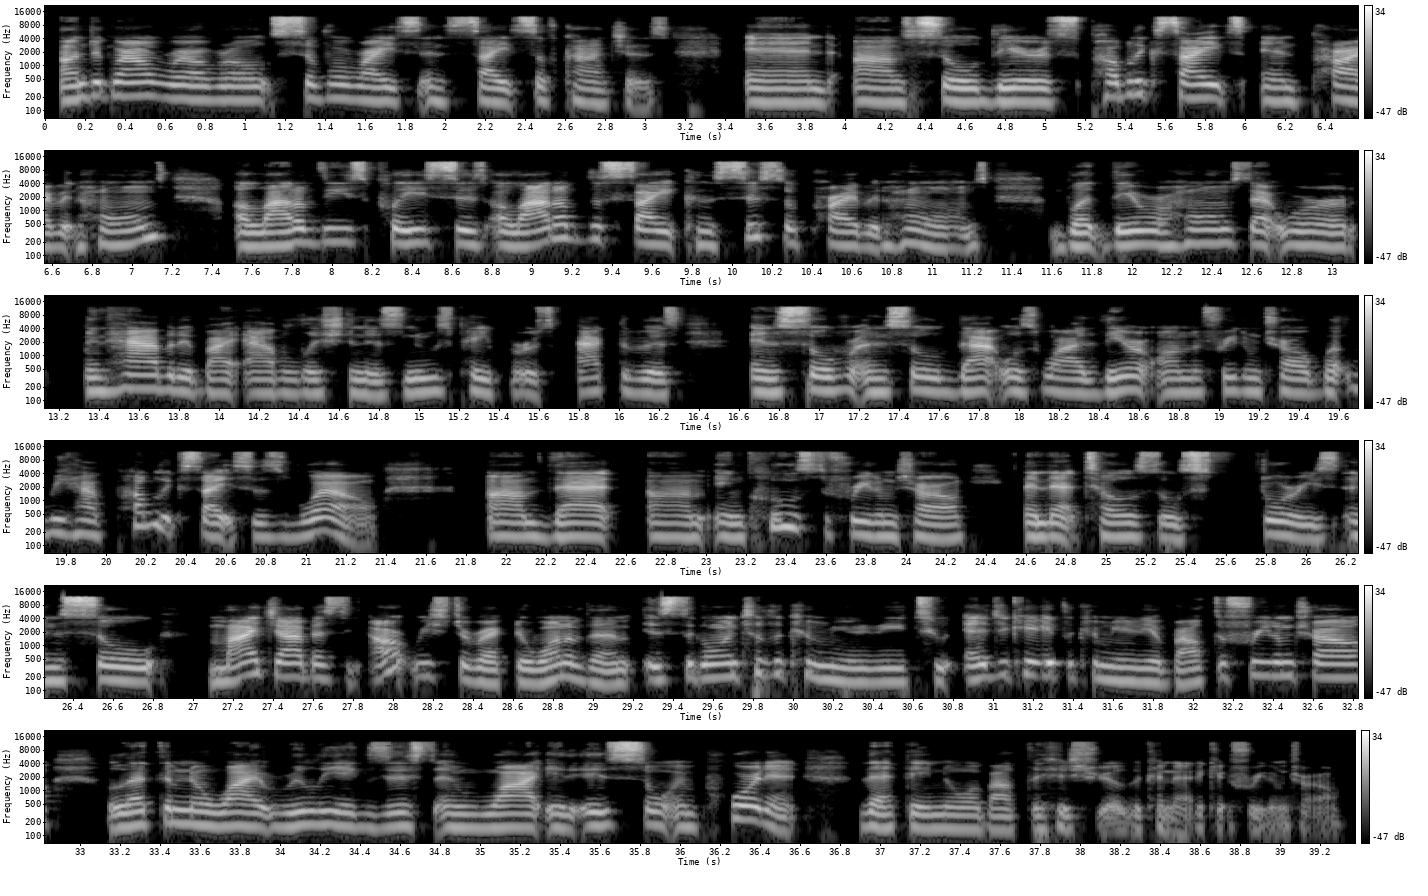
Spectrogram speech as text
Underground Railroad, civil rights, and sites of conscience. And um, so there's public sites and private homes. A lot of these places, a lot of the site consists of private homes, but they were homes that were inhabited by abolitionists, newspapers, activists, and so forth. and so that was why they're on the Freedom Trail. But we have public sites as well um, that um, includes the Freedom Trail and that tells those stories. And so my job as the outreach director, one of them is to go into the community to educate the community about the Freedom Trail, let them know why it really exists and why it is so important that they know about the history of the Connecticut Freedom Trail.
